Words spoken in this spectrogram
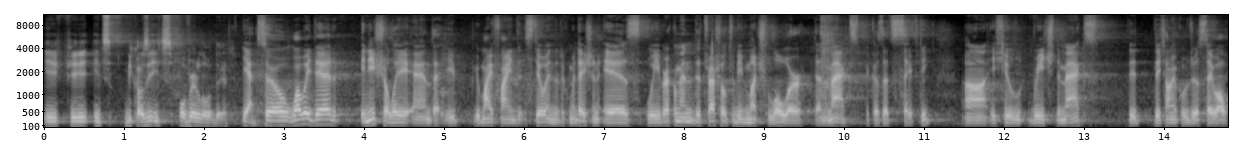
if it's because it's overloaded. Yeah, so what we did initially, and you, you might find it still in the documentation, is we recommend the threshold to be much lower than the max because that's safety. Uh, if you reach the max, the Datomic will just say, well,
